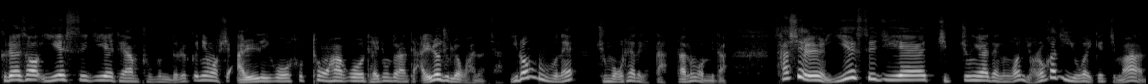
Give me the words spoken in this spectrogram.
그래서 ESG에 대한 부분들을 끊임없이 알리고 소통하고 대중들한테 알려주려고 하는 자, 이런 부분에 주목을 해야 되겠다라는 겁니다. 사실 ESG에 집중해야 되는 건 여러 가지 이유가 있겠지만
